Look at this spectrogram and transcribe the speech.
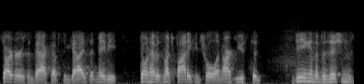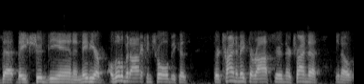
starters and backups and guys that maybe don't have as much body control and aren't used to being in the positions that they should be in and maybe are a little bit out of control because they're trying to make the roster and they're trying to, you know,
